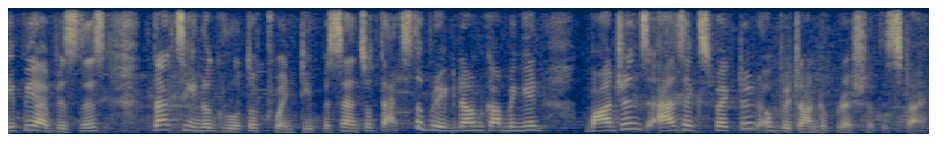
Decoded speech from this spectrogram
API business, that's seen a growth of 20%. So that's the breakdown coming in. Margins, as expected, a bit under pressure this time.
